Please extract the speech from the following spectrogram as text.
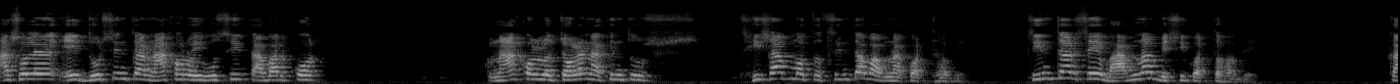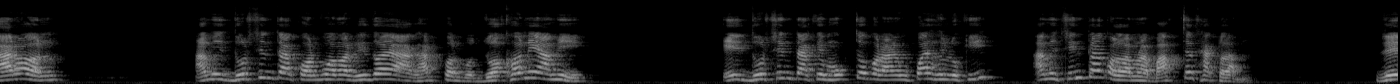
আসলে এই দুশ্চিন্তা না করাই উচিত, আবার কর, না করলে চলে না, কিন্তু হিসাব মতো চিন্তা ভাবনা করতে হবে। চিন্তার সে ভাবনা বেশি করতে হবে। কারণ আমি দুশ্চিন্তা করব, আমার হৃদয়ে আঘাত করব। যখনই আমি এই দুশ্চিন্তাকে মুক্ত করার উপায় হলো কি? আমি চিন্তা করলাম না, ভাবতে থাকলাম যে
